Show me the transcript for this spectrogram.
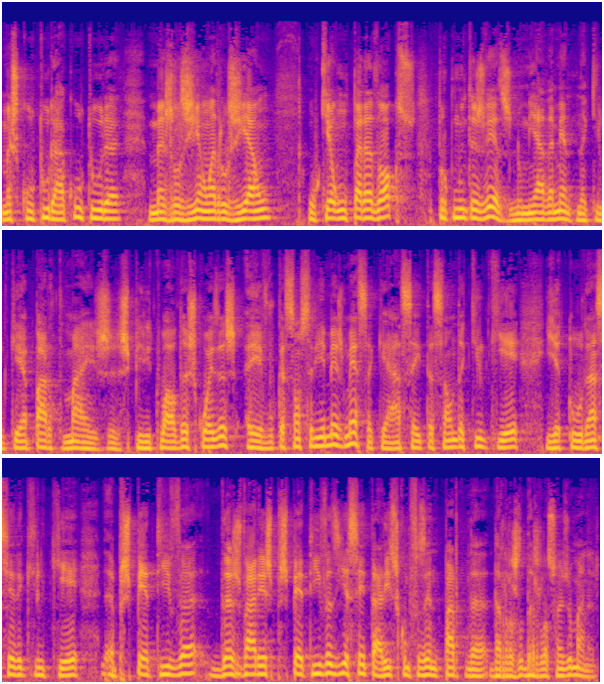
mas cultura a cultura, mas religião a religião, o que é um paradoxo, porque muitas vezes, nomeadamente naquilo que é a parte mais espiritual das coisas, a evocação seria mesmo essa, que é a aceitação daquilo que é e a tolerância daquilo que é a perspectiva das várias perspectivas e aceitar isso como fazendo parte da, das relações humanas.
